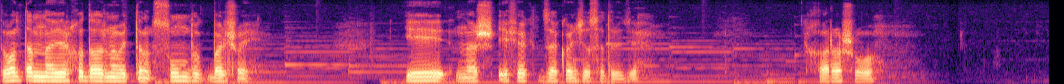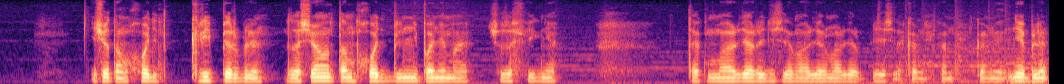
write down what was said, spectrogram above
Да вон там наверху должно быть там сундук большой. И наш эффект закончился, друзья. Хорошо. Еще там ходит крипер, блин. Зачем он там ходит, блин, не понимаю. Что за фигня? Так, мордер, иди сюда, мордер, мордер. Иди сюда, ко мне, ко мне, ко мне. Не, блин,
